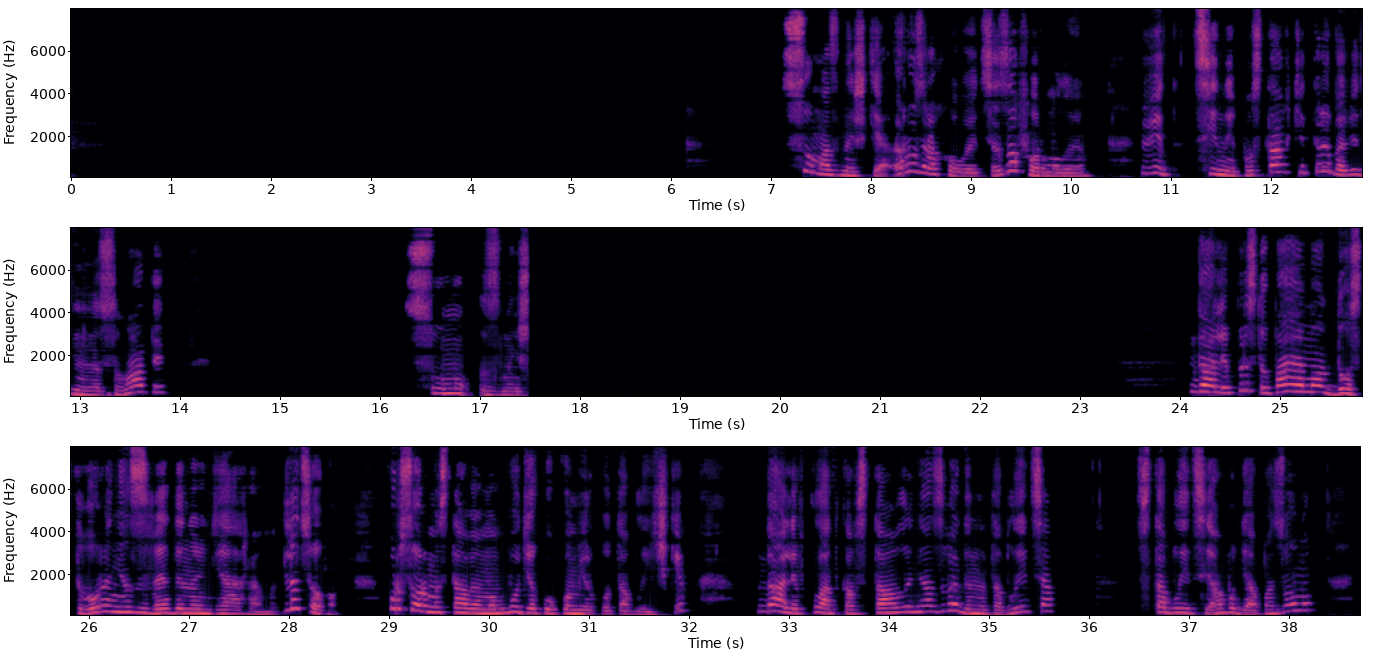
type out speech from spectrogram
Сума знижки розраховується за формулою від ціни поставки треба відмінусувати суму знижки. Далі приступаємо до створення зведеної діаграми. Для цього курсор ми ставимо в будь-яку комірку таблички. Далі вкладка вставлення, зведена таблиця з таблиці або діапазону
